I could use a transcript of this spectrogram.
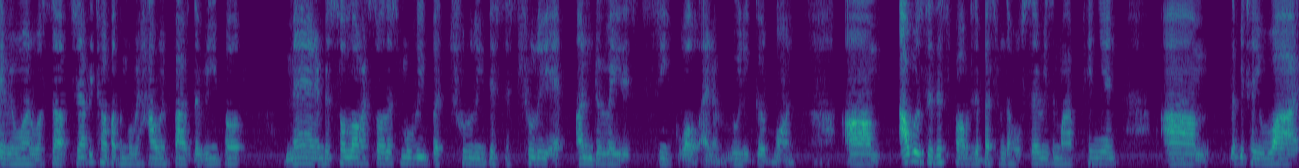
Hey everyone, what's up? Today I'll be talking about the movie How Howling 5 The Rebirth. Man, it's been so long I saw this movie, but truly, this is truly an underrated sequel and a really good one. Um, I would say this is probably the best from the whole series, in my opinion. Um, let me tell you why.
